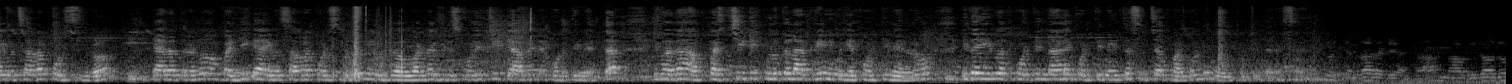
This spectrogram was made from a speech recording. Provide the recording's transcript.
ಐವತ್ ಸಾವಿರ ಕೊಡ್ಸಿದ್ರು. ಯಾರ ಹತ್ರನು? ಬಡ್ಡಿಗೆ ಐವತ್ ಸಾವಿರ ಕೊಡಿಸಿದ್ರು. ನೀವು ಒಡವೆ ಬಿಡಿಸ್ಕೊಳ್ಳಿ ಚೀಟಿ ಆಮೇಲೆ ಕೊಡ್ತೀವಿ ಅಂತ. ಇವಾಗ ಫಸ್ಟ್ ಚೀಟಿ ಹಾಕ್ರಿ ನಿಮಗೆ ಕೊಡ್ತೀವಿ ಅಂದ್ರು. ಇದ ಇವತ್ ಕೊಡ್ತೀನಿ ನಾಳೆ ಕೊಡ್ತೀನಿ ಅಂತ ಸ್ವಿಚ್ ಆಫ್ ಮಾಡ್ಕೊಂಡು ಹೋಗ್ಬಿಟ್ಟಿದ್ದಾರೆ ಸರ್. ಚಂದ್ರಾರೆಡ್ಡಿ ಅಂತ. ನಾವು ಇರೋದು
